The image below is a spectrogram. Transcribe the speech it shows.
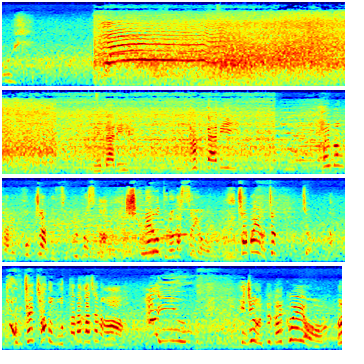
오이씨. 내 다리, 닭다리. 8번가를 폭주하던 스쿨버스가 시내로 들어갔어요. 잡아요, 저, 저, 경찰차도 못 따라가잖아. 아유, 이제 어떡할 거예요? 어?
